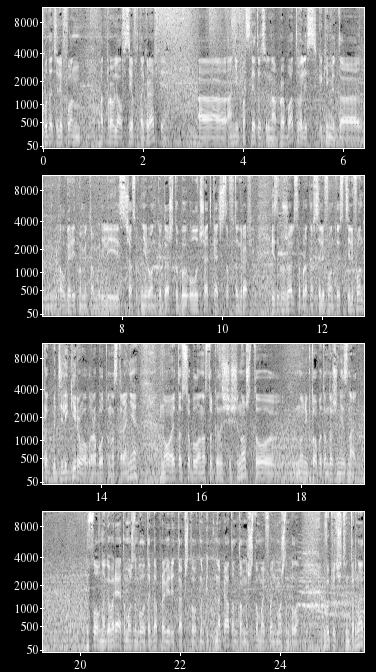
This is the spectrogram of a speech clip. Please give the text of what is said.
куда телефон отправлял все фотографии, они последовательно обрабатывались какими-то алгоритмами там, или сейчас вот нейронкой, да, чтобы улучшать качество фотографий, и загружались обратно в телефон. То есть телефон как бы делегировал работу на стороне, но это все было настолько защищено, что ну, никто об этом даже не знает. Условно говоря, это можно было тогда проверить так, что вот на, на пятом, там, на шестом айфоне можно было выключить интернет,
